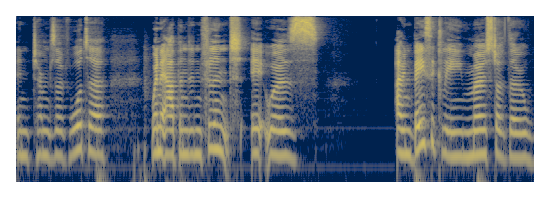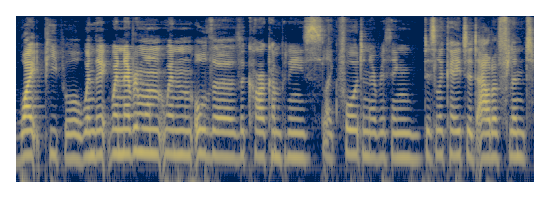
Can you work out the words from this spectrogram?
in terms of water. When it happened in Flint, it was. I mean, basically, most of the white people, when they, when everyone, when all the the car companies like Ford and everything dislocated out of Flint,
